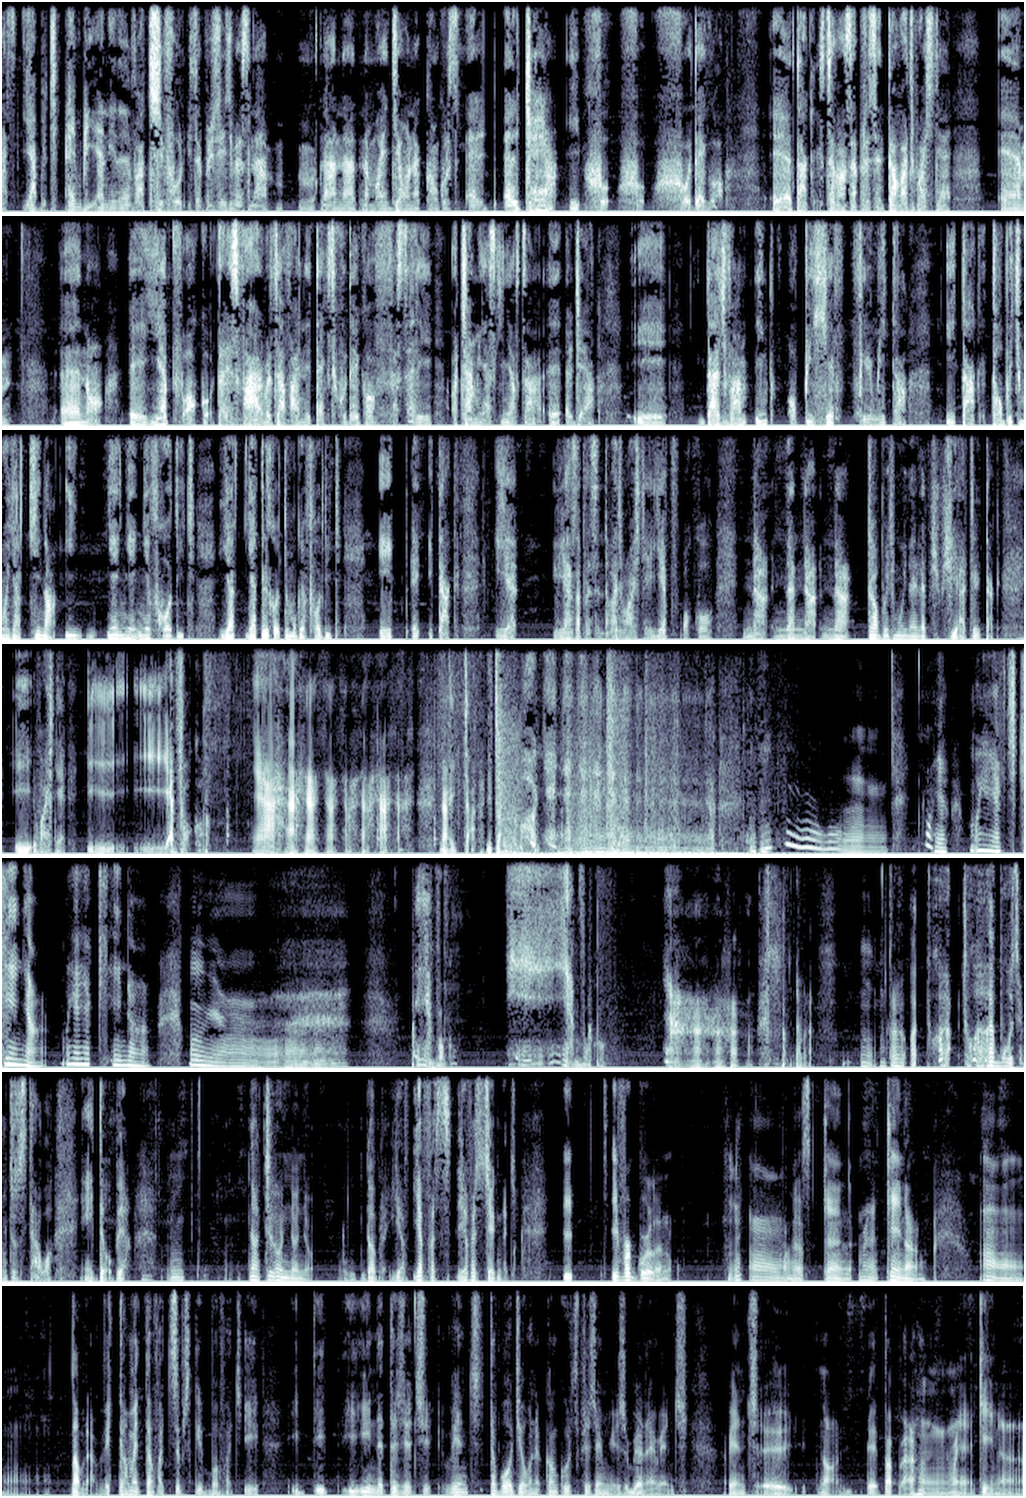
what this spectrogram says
was, ja być MBN 1, 2, 3 Full i zaprosić was na, na, na, na moje dzieło na konkurs L, LJ-a i hu, hu, Chudego. E, tak, chcę wam zaprezentować właśnie em, e, no, e, jeb w oko. To jest fa bardzo fajny tekst Chudego w serii Oczami Jaskiniowca e, LJ-a. I dać wam link w opisie filmika i tak, to być moja kina i nie, nie, nie wchodzić. Ja, ja tylko tu mogę wchodzić i, i, i tak, je, ja zaprezentować właśnie je w oku na, na, na, na, to być mój najlepszy przyjaciel, tak, i właśnie, i, i je w oku. No i co, i co? O nie, nie, nie, nie, nie. Moja, moja jaskinia, moja oko. Jem w oko. Dobra. Trochę, trochę, trochę buza mi to zostało. Ej, dobra. No trudno, no. Dobra, ja, ja was, ja was żegnać. I, i w ogóle, no. Moja skina, moja kina. O. Dobra, wykomentować, subskrybować i, i, i, i inne te rzeczy. Więc to było dzieło na konkurs przeze mnie zrobione, więc, więc, yy, no, yy, papa, moja kina.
